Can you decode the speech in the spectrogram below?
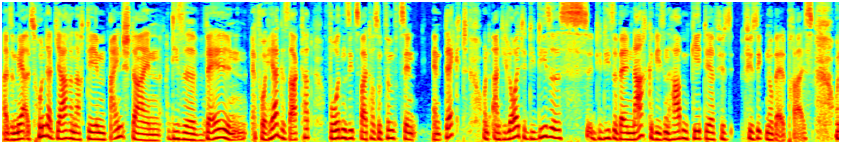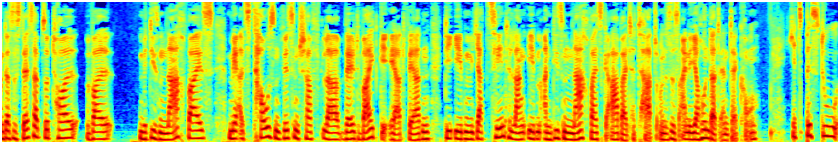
Also mehr als 100 Jahre nachdem Einstein diese Wellen vorhergesagt hat, wurden sie 2015 entdeckt und an die Leute, die dieses, die diese Wellen nachgewiesen haben, geht der Physiknobelpreis. Und das ist deshalb so toll, weil mit diesem Nachweis mehr als tausend Wissenschaftler weltweit geehrt werden, die eben jahrzehntelang eben an diesem Nachweis gearbeitet hat. Und es ist eine Jahrhundertentdeckung. Jetzt bist du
